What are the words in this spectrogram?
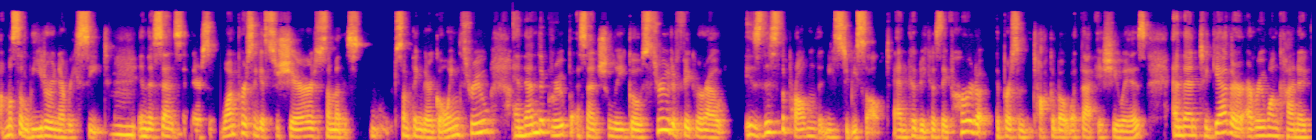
almost a leader in every seat mm-hmm. in the sense that there's one person gets to share some of this, something they're going through and then the group essentially goes through to figure out is this the problem that needs to be solved? And because they've heard the person talk about what that issue is and then together everyone kind of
